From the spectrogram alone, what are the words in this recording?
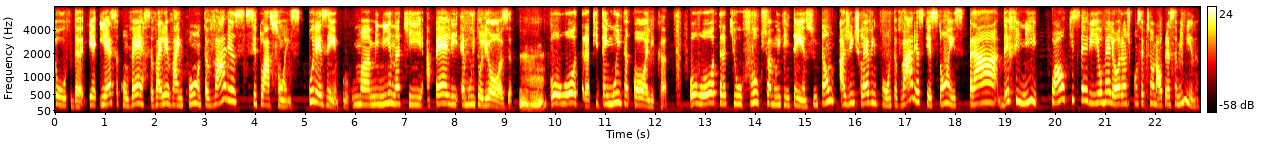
Dúvida. E, e essa conversa vai levar em conta várias situações. Por exemplo, uma menina que a pele é muito oleosa, uhum. ou outra que tem muita cólica, ou outra que o fluxo é muito intenso. Então, a gente leva em conta várias questões para definir qual que seria o melhor anticoncepcional para essa menina.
